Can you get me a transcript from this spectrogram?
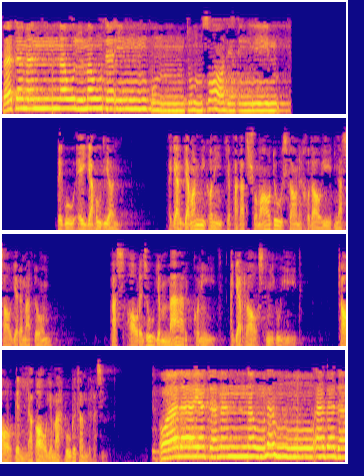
فتمنوا الموت إن كنتم صادقين. بگو ای یهودیان اگر گمان می کنید که فقط شما دوستان خدایید نسایر مردم پس آرزوی مرگ کنید اگر راست می‌گویید تا به لقای محبوبتان برسید. ولا يتمنونه ابدا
